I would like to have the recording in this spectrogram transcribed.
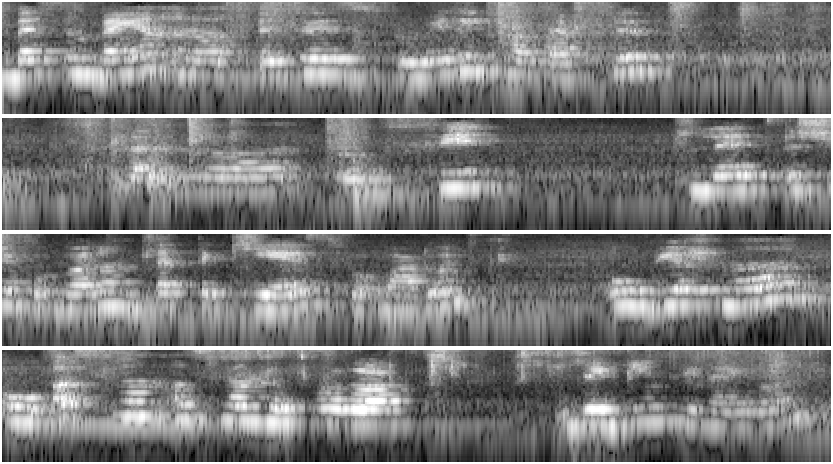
بس مبين انه it is really protective. لأنه في ثلاث أشياء فوق بعضهم ثلاث أكياس فوق بعضهم. وبيحموا واصلا أصلا البرودكت جايبين بنايلون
